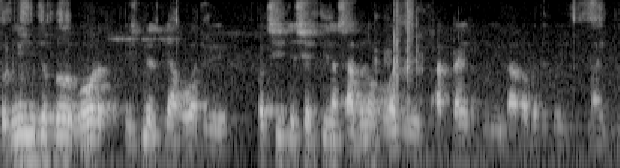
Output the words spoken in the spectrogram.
તો નિયમ મુજબ વોર્ડ ઇજનેર ત્યાં હોવા જોઈએ. પછી જે સેફટીના સાધનો હોવા જોઈએ. આ કાંઈ હતું આ બાબતે કોઈ માહિતી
